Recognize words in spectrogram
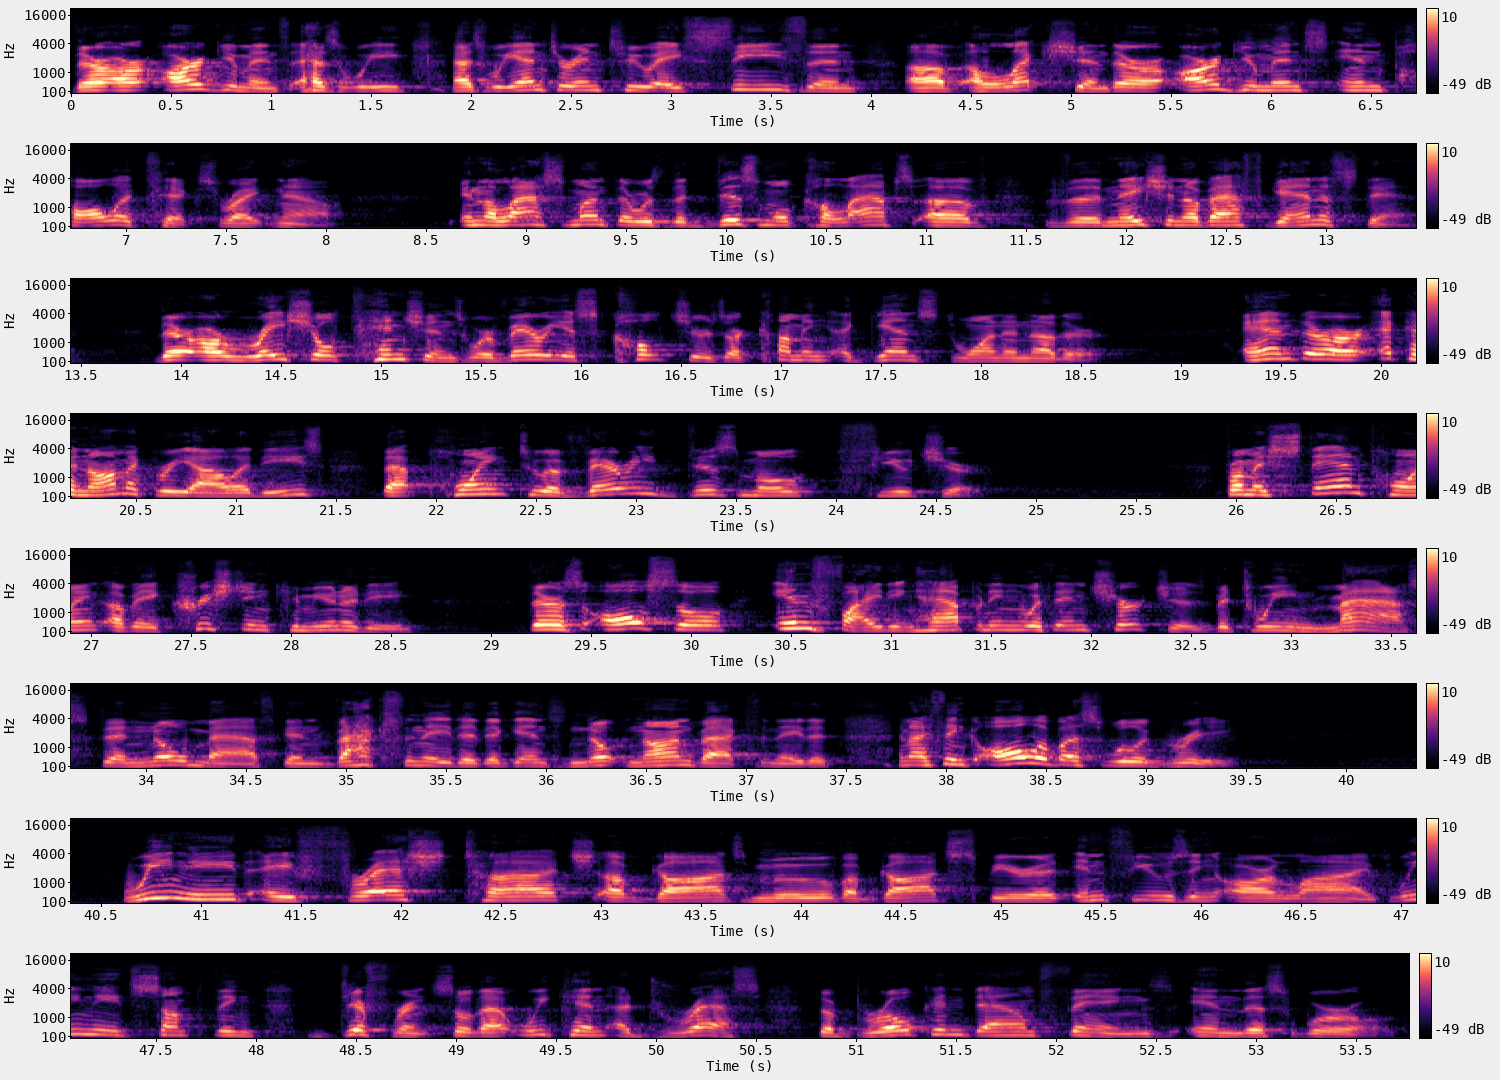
There are arguments as we, as we enter into a season of election. There are arguments in politics right now. In the last month, there was the dismal collapse of the nation of Afghanistan. There are racial tensions where various cultures are coming against one another. And there are economic realities that point to a very dismal future. From a standpoint of a Christian community, there's also infighting happening within churches between masked and no masked and vaccinated against no, non vaccinated. And I think all of us will agree we need a fresh touch of God's move, of God's Spirit infusing our lives. We need something different so that we can address the broken down things in this world.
